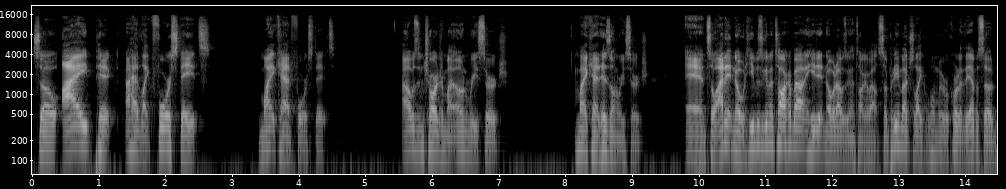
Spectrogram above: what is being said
so I picked I had like four states. Mike had four states. I was in charge of my own research. Mike had his own research. And so I didn't know what he was going to talk about and he didn't know what I was going to talk about. So pretty much like when we recorded the episode,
